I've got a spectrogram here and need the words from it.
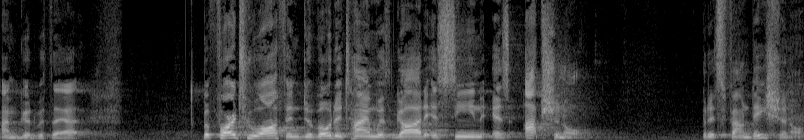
I'm good with that. But far too often, devoted time with God is seen as optional, but it's foundational.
